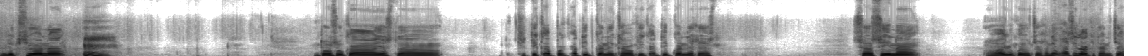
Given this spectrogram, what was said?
elecciona Do suka ya sta kitik apa atip kane kau kik atip kane kes ya sasina allin cueyuchajani fácil akitanichá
